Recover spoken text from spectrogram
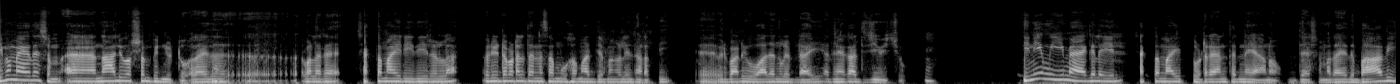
ഇപ്പം ഏകദേശം നാലു നാല് വർഷം പിന്നിട്ടു. അതായത് വളരെ ശക്തമായ രീതിയിലുള്ള ഒരു ഇടപെടൽ തന്നെ സമൂഹ മാധ്യമങ്ങളിൽ നടത്തി ഒരുപാട് വിവാദങ്ങൾ ഉണ്ടായി അതിനൊക്കെ അതിജീവിച്ചു. ഇനിയും ഈ മേഖലയിൽ ശക്തമായി തുടരാൻ തന്നെയാണോ ഉദ്ദേശം? അതായത് ഭാവി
